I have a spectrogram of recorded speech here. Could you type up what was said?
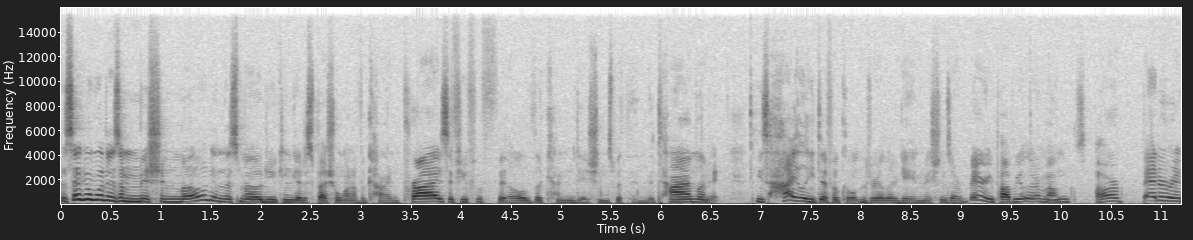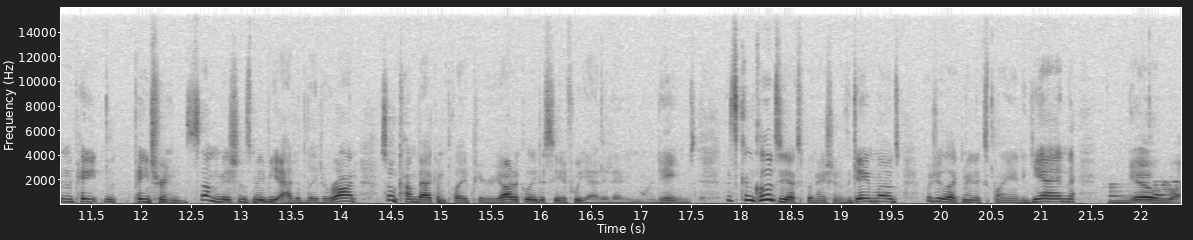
The second one is a mission mode. In this mode, you can get a special one-of-a-kind prize if you fulfill the conditions within the time limit. These highly difficult driller game missions are very popular amongst our veteran pa patrons. Some missions may be added later on, so come back and play periodically to see if we added any more games. This concludes the explanation of the game modes. Would you like me to explain it again? No.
